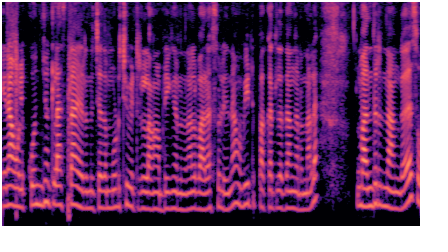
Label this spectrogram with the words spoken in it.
ஏன்னா அவங்களுக்கு கொஞ்சம் கிளாஸ் தான் இருந்துச்சு. அதை முடிச்சு விட்டுடலாம் அப்படிங்கிறதுனால வர சொல்லியிருந்தேன். அவங்க வீட்டு பக்கத்தில் தாங்கிறதுனால வந்திருந்தாங்க. ஸோ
